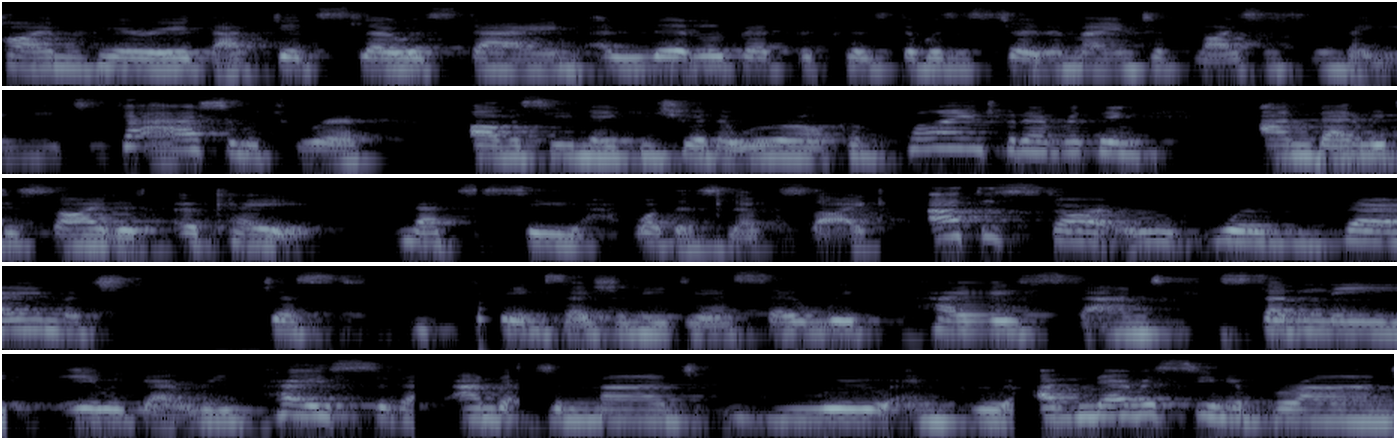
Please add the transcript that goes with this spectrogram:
time period that did slow us down a little bit because there was a certain amount of licensing that you need to get, which we're obviously making sure that we were all compliant with everything. And then we decided, okay, let's see what this looks like. At the start, we're very much just being social media. So we post and suddenly it would get reposted and the demand grew and grew. I've never seen a brand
